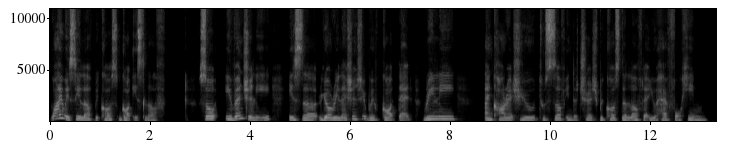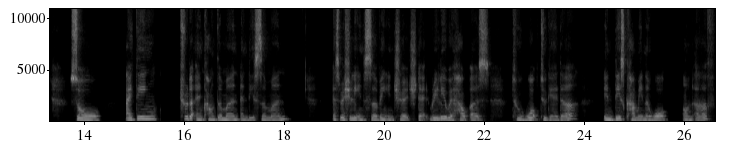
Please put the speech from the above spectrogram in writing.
Why we see love? Because God is love. So eventually, is the your relationship with God that really encourage you to serve in the church because the love that you have for Him. So I think through the encounterment and discernment, especially in serving in church, that really will help us to work together in this coming walk on earth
